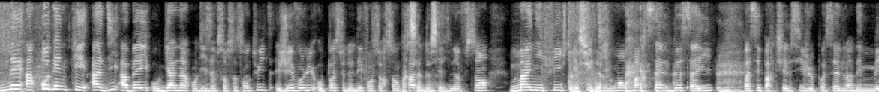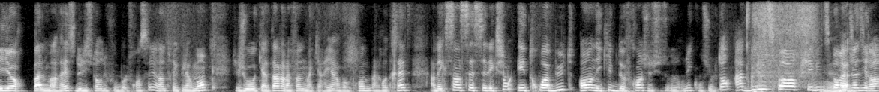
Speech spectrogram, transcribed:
Né à Odenke, Adi Abeille au Ghana en 1968, j'évolue au poste de défenseur central Marcel de Desailly. 1900. Magnifique, effectivement, Marcel Desailly. Passé par Chelsea, je possède l'un des meilleurs palmarès de l'histoire du football français, hein, très clairement. J'ai joué au Qatar à la fin de ma carrière avant de prendre ma retraite avec 116 sélections et 3 buts en équipe de France. Je suis aujourd'hui consultant à Beansport, chez Beansport Ouais. Al Jazeera.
